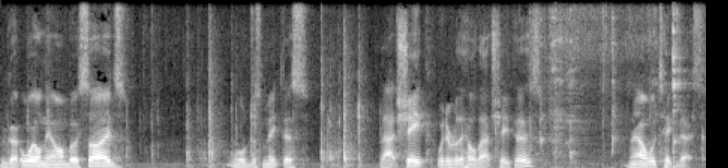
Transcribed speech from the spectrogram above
We've got oil now on both sides. We'll just make this that shape, whatever the hell that shape is. Now we'll take this.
